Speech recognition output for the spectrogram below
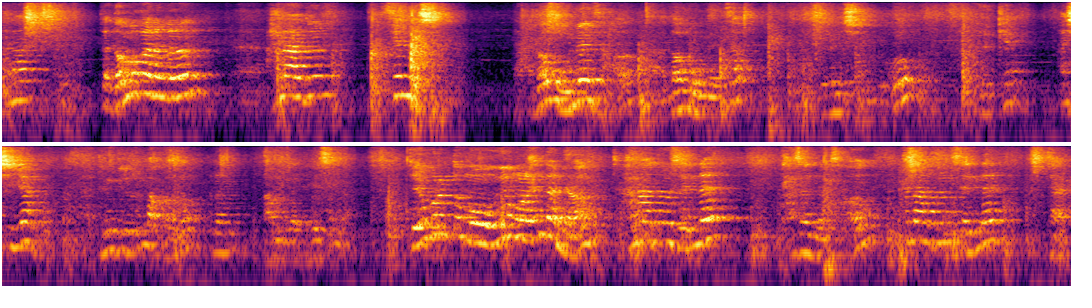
하나 둘자 넘어가는 거는 아, 하나 둘셋넷씩 넘어오면서 아, 넘어오면서 이런 식으로 하시면 아, 등 뒤로 손 바꿔서 하는 마무리가 되겠습니다. 자, 요거를 또 뭐 응용을 한다면 자, 하나 둘 셋 넷 다섯 여섯 하나 둘셋넷 자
